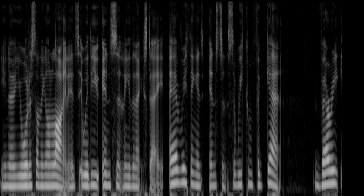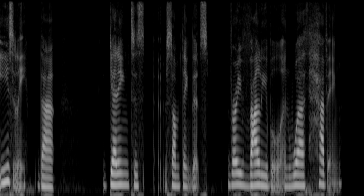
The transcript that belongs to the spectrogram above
You know, you order something online, it's with you instantly the next day. Everything is instant. So we can forget very easily that getting to something that's very valuable and worth having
